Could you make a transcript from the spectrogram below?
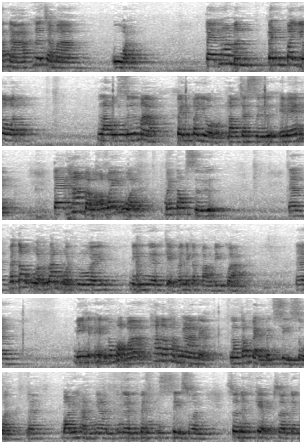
ถนาเพื่อจะมาอวด แต่ถ้ามันเป็นประโยชน์ เราซื้อมาเป็นประโยชน์เราจะซื้อเอเมนแต่ถ้าแบบว่าเอาไว้อวดไม่ต้องซื้อนะไม่ต้องอวดร่ำอวดรวยมีเงินเก็บไว้ในกระเป๋าดีกว่านะมีเห็นเขาบอกว่าถ้าเราทำงานเนี่ยเราต้องแบ่งเป็นสี่ส่วนนะบริหารงานเงินเป็นสี่ส่วน ส่วนหนึ่งเก็บส่วนหนึ่ง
